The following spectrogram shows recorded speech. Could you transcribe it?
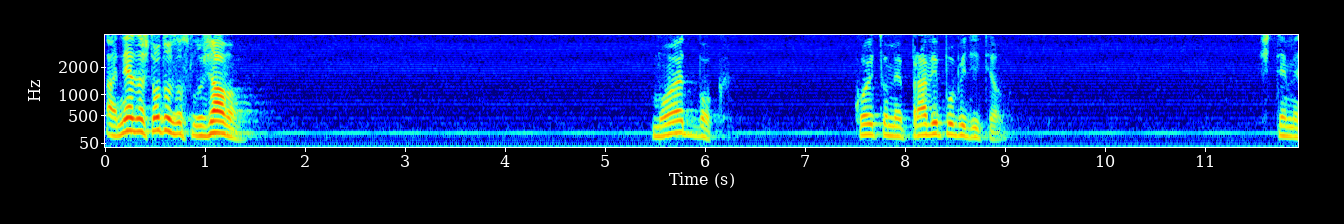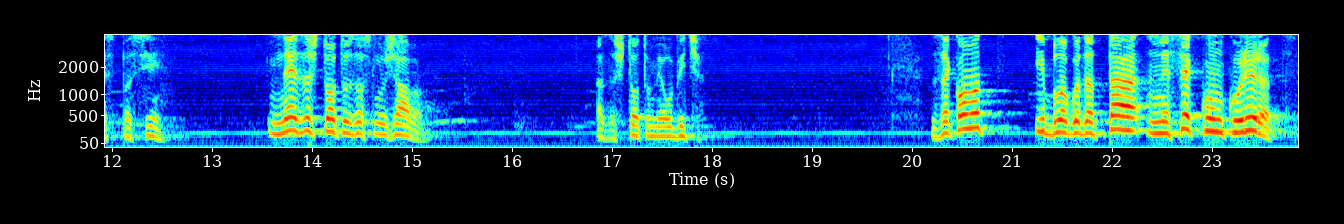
а не защото заслужавам. Моят Бог, който ме прави победител, ще ме спаси. Не защото заслужавам, а защото ме обича. Законът и благодата не се конкурират,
